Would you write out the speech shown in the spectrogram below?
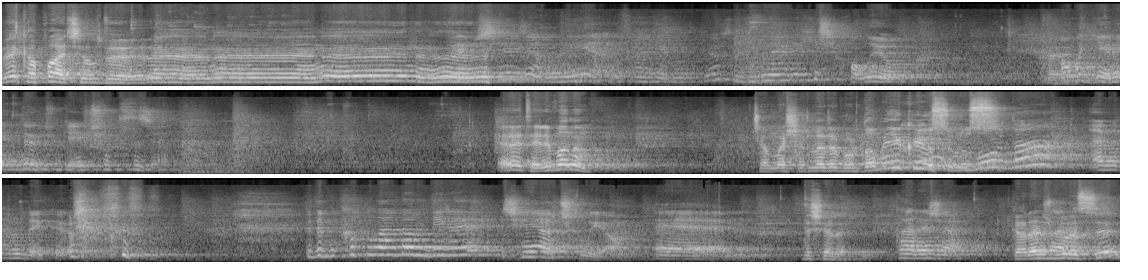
Ve kapı açıldı. Ve bir şey diyeceğim. Niye fark ettim biliyor musun? Bizim evde hiç halı yok. Ama gerek de yok çünkü ev çok sıcak. Evet Elif Hanım. Çamaşırları burada mı yıkıyorsunuz? Burada, evet burada yıkıyorum. bir de bu kapılardan biri şeye açılıyor. Ee, Dışarı. garaja. Garaj Evet. burası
